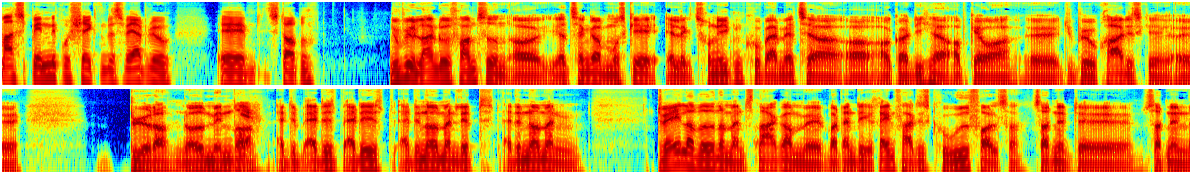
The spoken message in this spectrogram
meget spændende projekt, som desværre blev øh, stoppet. Nu er vi jo langt ude i fremtiden, og jeg tænker, at måske elektronikken kunne være med til at, at, at gøre de her opgaver, øh, de byråkratiske øh, byrder, noget mindre. Ja. Er, det, er, det, er, det, er det noget, man lidt, er det noget, man dvæler ved, når man snakker om, øh, hvordan det rent faktisk kunne udfolde sig, sådan, et, øh, sådan en,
